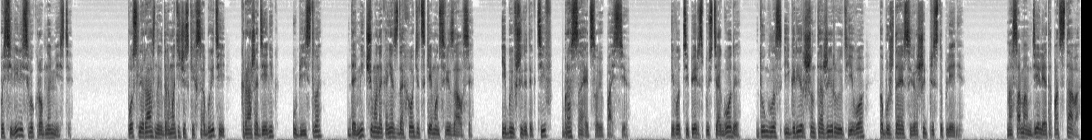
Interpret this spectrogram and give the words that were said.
поселились в укромном месте. После разных драматических событий, кража денег, убийство, до Митчума наконец доходит, с кем он связался, и бывший детектив бросает свою пассию. И вот теперь, спустя годы, Дуглас и Грир шантажируют его, побуждая совершить преступление. На самом деле это подстава.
